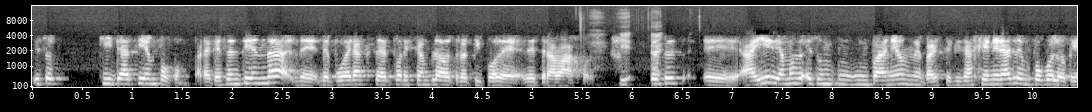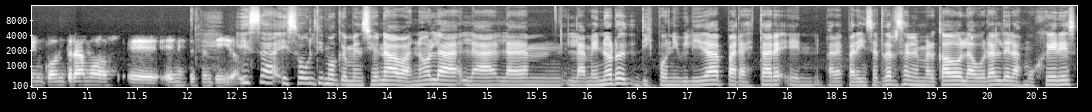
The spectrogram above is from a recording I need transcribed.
eso quita tiempo, para que se entienda, de, poder acceder, por ejemplo, a otro tipo de, trabajos. Entonces, eh, ahí, digamos, es un, un, paneo, me parece quizás general, de un poco lo que encontramos eh, en este sentido. Esa, eso último que mencionabas, ¿no? La, la, la, la menor disponibilidad para estar en, para, para, insertarse en el mercado laboral de las mujeres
